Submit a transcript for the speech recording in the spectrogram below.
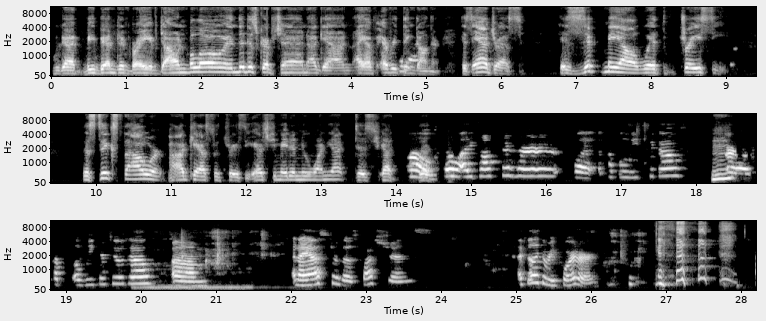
We got Be Brendan Brave down below in the description. Again, I have everything down there. His address, his zip mail with Tracy, the sixth hour podcast with Tracy. Has she made a new one yet? Does she got? oh, so I talked to her what a couple of weeks ago Hmm? or a, couple, a week or two ago. Um, and I asked her those questions. I feel like a reporter.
